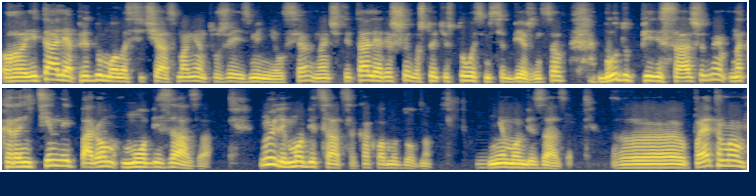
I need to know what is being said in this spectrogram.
э, Италия придумала сейчас, момент уже изменился. Значит, Италия решила, что эти 180 беженцев будут пересажены на карантинный паром Мобизаза. Ну или Мобицаца, как вам удобно. Не Мобизаза. Э, поэтому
